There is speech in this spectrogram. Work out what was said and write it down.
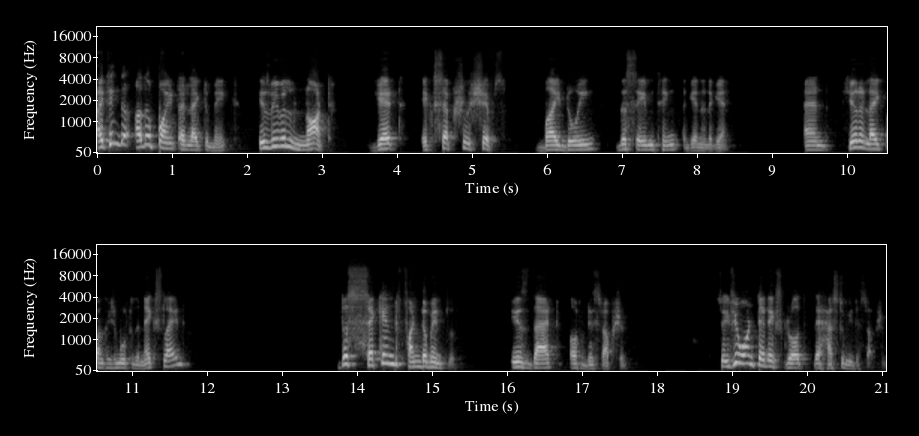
I think the other point I'd like to make is we will not get exceptional shifts by doing the same thing again and again. And here I'd like Pankaj to move to the next slide. The second fundamental is that of disruption. So if you want 10x growth, there has to be disruption.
